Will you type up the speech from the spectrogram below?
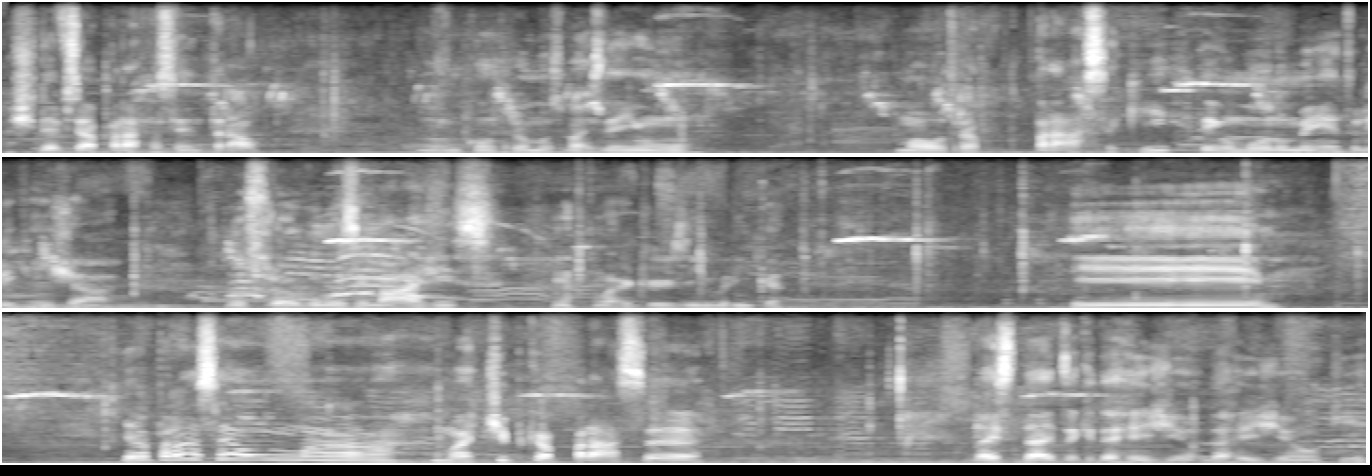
Acho que deve ser a praça central. Não encontramos mais nenhum uma outra praça aqui. Tem um monumento ali que a gente já mostrou algumas imagens. o Arthurzinho brinca. E e a praça é uma, uma típica praça das cidades aqui da região, da região aqui.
